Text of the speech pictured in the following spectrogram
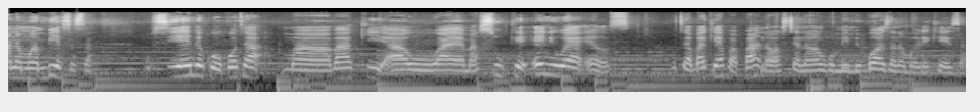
anamwambia sasa usiende kuokota mabaki au haya masuke anywhere else, utabaki hapa hapa na wasichana wangu mimi. Boaz anamwelekeza,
